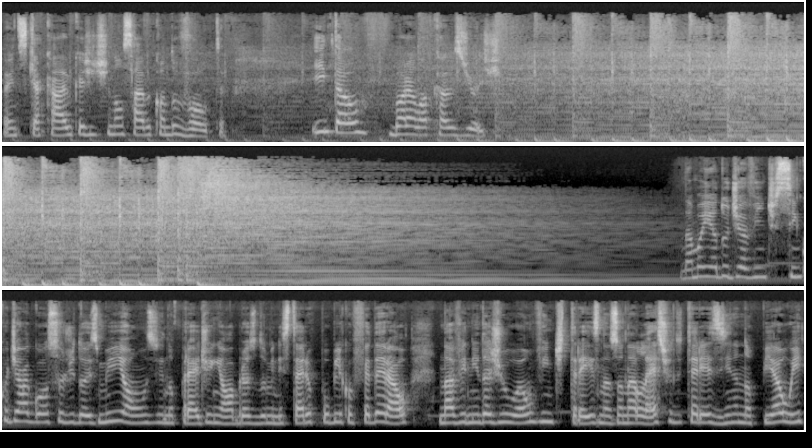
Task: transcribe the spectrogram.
antes que acabe que a gente não sabe quando volta. Então, bora lá pro caso de hoje. Manhã do dia 25 de agosto de 2011, no prédio em obras do Ministério Público Federal, na Avenida João 23, na zona leste de Teresina, no Piauí,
